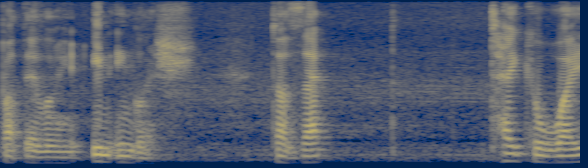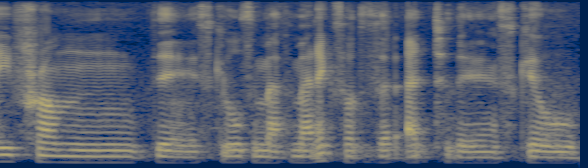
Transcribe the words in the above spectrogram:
but they're learning it in English, does that take away from their skills in mathematics or does it add to their skill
